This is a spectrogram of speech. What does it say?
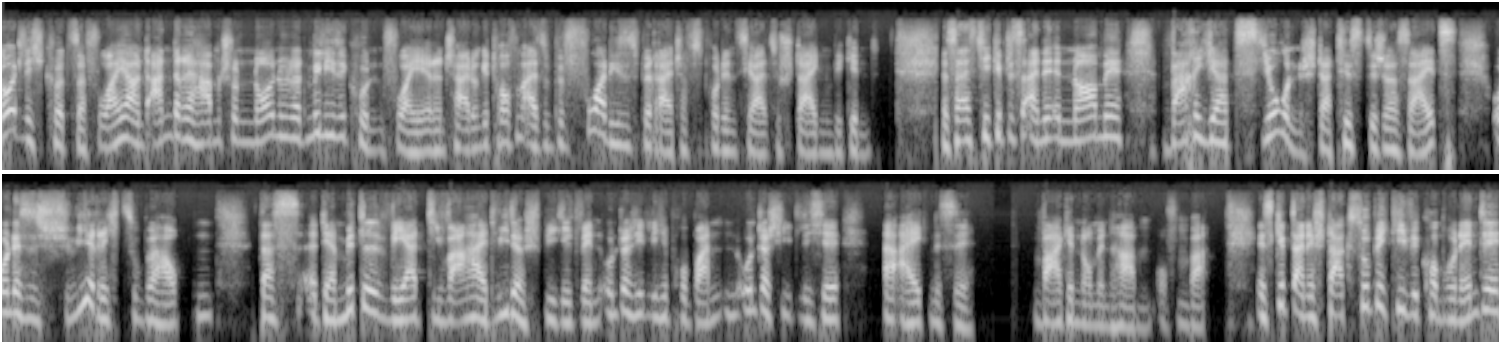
deutlich kürzer vorher und andere haben schon 900 Millisekunden vorher ihre Entscheidung getroffen, also bevor dieses Bereitschaftspotenzial zu steigen beginnt. Das heißt, hier gibt es eine enorme Variation statistischerseits und es ist schwierig zu behaupten, dass der Mittelwert die Wahrheit widerspiegelt, wenn unterschiedliche Probanden unterschiedliche Ereignisse wahrgenommen haben, offenbar. Es gibt eine stark subjektive Komponente.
